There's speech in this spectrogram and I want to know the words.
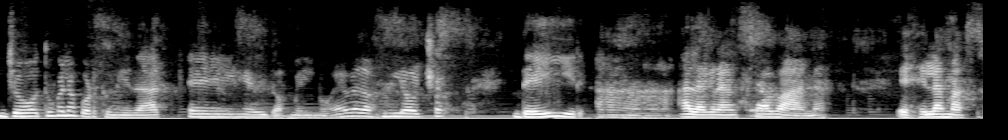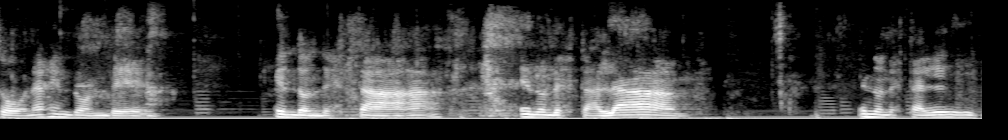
yo tuve la oportunidad en el 2009-2008 de ir a, a la Gran Sabana, es el Amazonas, en donde en donde está, en donde está la, en donde está el,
